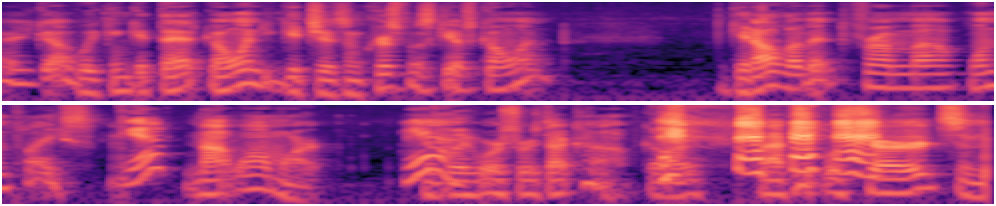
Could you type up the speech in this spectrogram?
there you go. We can get that going. You can get you some Christmas gifts going. Get all of it from uh, one place, Yep. not Walmart. Yeah. Hillbillyhorrorstories.com. Go buy people's shirts and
